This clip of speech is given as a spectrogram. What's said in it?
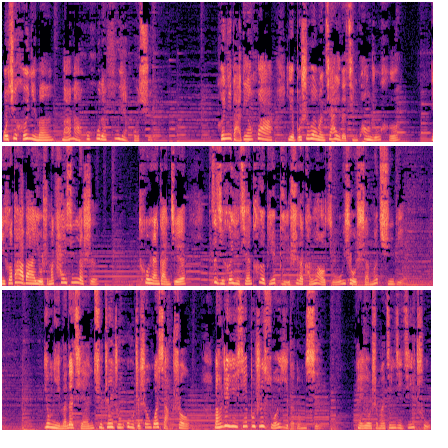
我却和你们马马虎虎的敷衍过去。和你打电话也不是问问家里的情况如何，你和爸爸有什么开心的事。突然感觉，自己和以前特别鄙视的啃老族有什么区别？用你们的钱去追逐物质生活享受。忙着一些不知所以的东西，没有什么经济基础，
